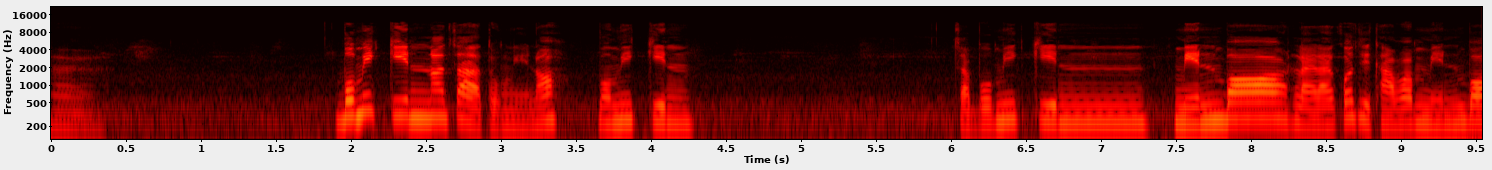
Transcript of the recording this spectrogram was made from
อ่า บ่มีกินเนาะจ้ะตรงนี้เนาะบ่มีกินจะบ่มีกินเหม็นบ่หลายๆคนสิถามว่าเหม็นบ่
